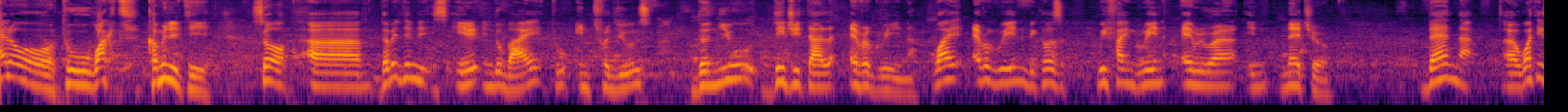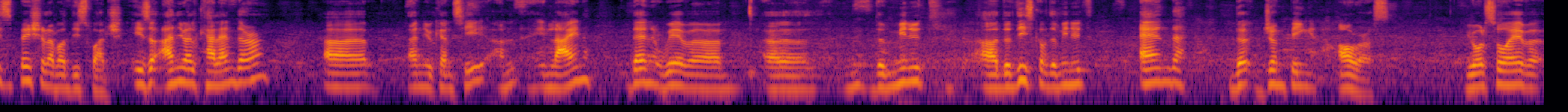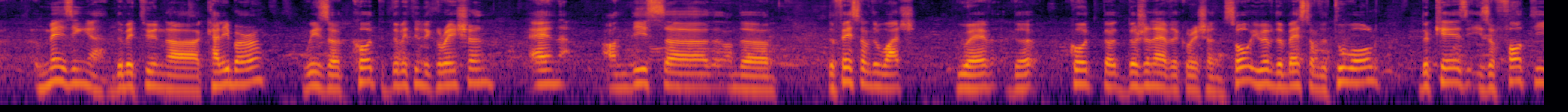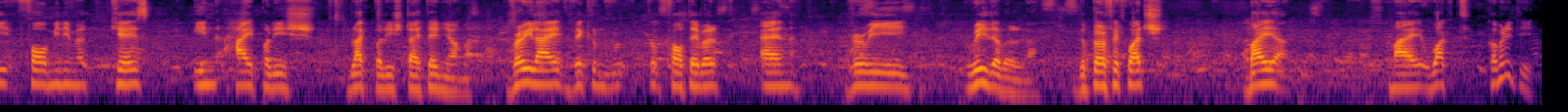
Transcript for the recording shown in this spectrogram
Hello to WAQT community. So, um, WTN is here in Dubai to introduce the new digital evergreen. Why evergreen? Because we find green everywhere in nature. Then, uh, what is special about this watch is an annual calendar, uh, and you can see in line. Then we have uh, uh the minute, uh, the disc of the minute, and the jumping hours. You also have amazing De Bethune uh, caliber with a Côtes De Bethune decoration, and on this uh, on the the face of the watch, you have the Côtes de, Genève decoration. So you have the best of the two worlds. The case is a 44 millimeter case in high polish, black polish titanium. Very light, very comfortable, and very readable. The perfect watch by my WAQT community.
